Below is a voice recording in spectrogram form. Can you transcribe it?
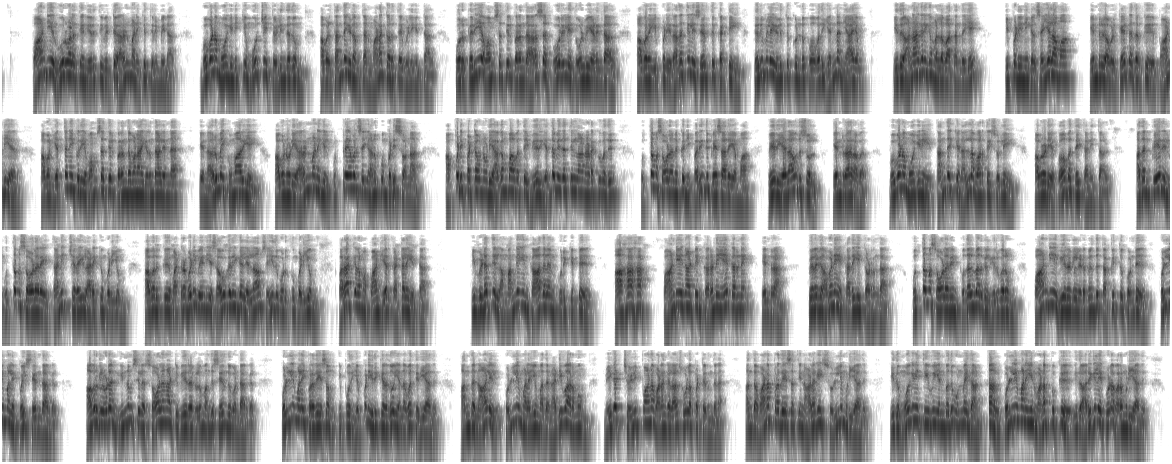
பாண்டியர் ஊர்வலத்தை நிறுத்திவிட்டு அரண்மனைக்கு திரும்பினார். புவன மோகினிக்கு மூர்ச்சை தெளிந்ததும் அவள் தந்தையிடம் தன் மனக்கருத்தை வெளியிட்டாள். ஒரு பெரிய வம்சத்தில் பிறந்த அரசர் போரிலே தோல்வியடைந்தால் அவரை இப்படி ரதத்திலே சேர்த்து கட்டி தெருவிலே இழுத்துக்கொண்டு போவது என்ன நியாயம்? இது அநாகரிகம் அல்லவா தந்தையே? இப்படி நீங்கள் செய்யலாமா? என்று அவள் கேட்டதற்கு பாண்டியர் அவன் எத்தனை பெரிய வம்சத்தில் பிறந்தவனாய் இருந்தால் என்ன? என் அருமை குமாரியை அவனுடைய அரண்மனையில் குற்றேவல் செய்ய அனுப்பும்படி சொன்னான். அப்படிப்பட்டவனுடைய அகம்பாவத்தை வேறு எந்த விதத்தில் நான் அடக்குவது? உத்தம சோழனுக்கு நீ பரிந்து பேசாதே அம்மா. வேறு ஏதாவது சொல் என்றார் அவர். புவன மோகினி தந்தைக்கு நல்ல வார்த்தை சொல்லி அவருடைய கோபத்தை தணித்தாள். அதன் பேரில் உத்தம சோழரை தனிச்சிறையில் அடைக்கும்படியும் அவருக்கு மற்றபடி வேண்டிய சௌகரியங்கள் எல்லாம் செய்து கொடுக்கும்படியும் பராக்கிரம பாண்டியர் கட்டளையிட்டார். இவ்விடத்தில் அம்மங்கையின் காதலன் குறுக்கிட்டு ஆஹாஹா பாண்டிய நாட்டின் கருணையே கருணை என்றான். பிறகு அவனே கதையை தொடர்ந்தான். உத்தம சோழரின் புதல்வர்கள் இருவரும் பாண்டிய வீரர்களிடமிருந்து தப்பித்துக் கொண்டு கொல்லிமலை போய் சேர்ந்தார்கள். அவர்களுடன் இன்னும் சில சோழ நாட்டு வீரர்களும் வந்து சேர்ந்து கொண்டார்கள். கொல்லிமலை பிரதேசம் இப்போது எப்படி இருக்கிறதோ என்னவோ தெரியாது. அந்த நாளில் கொல்லிமலையும் அதன் அடிவாரமும் மிகச் செழிப்பான வனங்களால் சூழப்பட்டிருந்தன. அந்த வனப்பிரதேசத்தின் அழகை சொல்லி முடியாது. இது மோகினி தீவு என்பது உண்மைதான். ஆனால் கொல்லிமலையின் வனப்புக்கு இது அருகிலே கூட வர முடியாது.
